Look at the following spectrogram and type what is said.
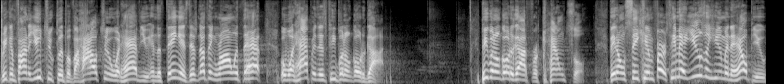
We can find a YouTube clip of a how to, what have you. And the thing is, there's nothing wrong with that. But what happens is people don't go to God. People don't go to God for counsel. They don't seek Him first. He may use a human to help you,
